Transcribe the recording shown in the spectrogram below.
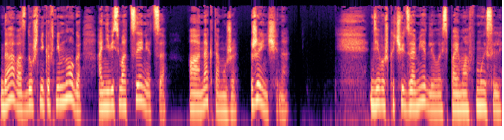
Да, воздушников немного, они весьма ценятся, а она, к тому же, женщина. Девушка чуть замедлилась, поймав мысль.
